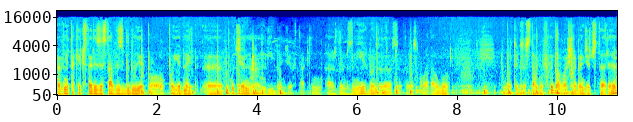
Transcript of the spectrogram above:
pewnie takie cztery zestawy zbuduję po, po jednej e, płycie na Anglii. Będzie w takim każdym z nich. Będę zaraz sobie to rozkładał, bo, bo tych zestawów chyba właśnie będzie cztery.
